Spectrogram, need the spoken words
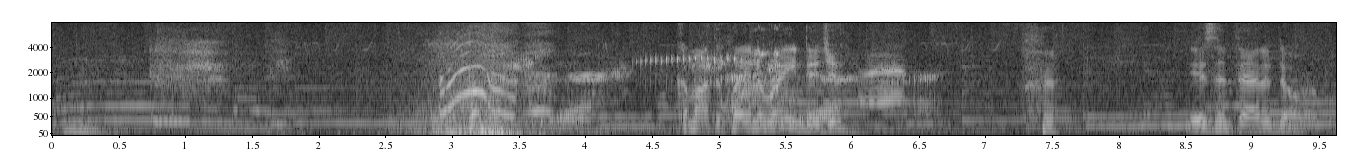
Hmm. Come out to play in the rain, did you? Isn't that adorable?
